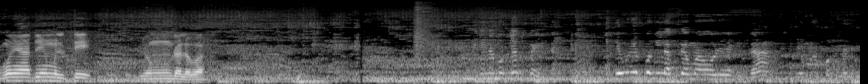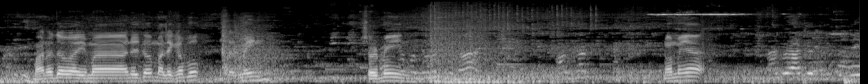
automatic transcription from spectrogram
Kunin natin yung multi, yung dalawa. Mo na kita. Hindi mo. Mano daw ay, ma, ano ito, malikabok, Charmaine? Charmaine, mamaya, Ano di?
